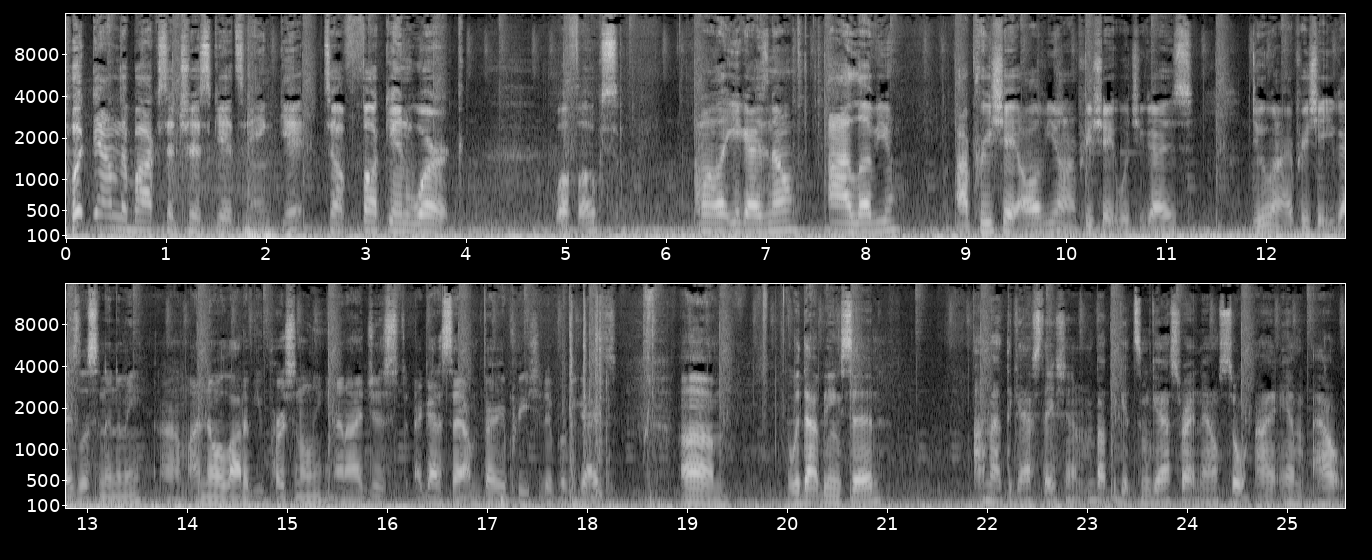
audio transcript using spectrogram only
put down the box of Triscuits, and get to fucking work. Well, folks, I'm gonna let you guys know I love you. I appreciate all of you, and I appreciate what you guys do, and I appreciate you guys listening to me. Um, I know a lot of you personally, and I just I gotta say I'm very appreciative of you guys. Um, with that being said, I'm at the gas station. I'm about to get some gas right now, so I am out.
